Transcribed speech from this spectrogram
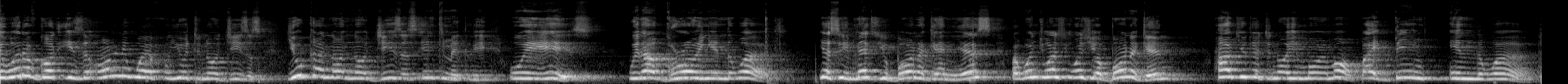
The Word of God is the only way for you to know Jesus. You cannot know Jesus intimately, who He is, without growing in the Word. Yes, He makes you born again, yes, but once, once, once you're born again, how do you get to know Him more and more? By being in the Word,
